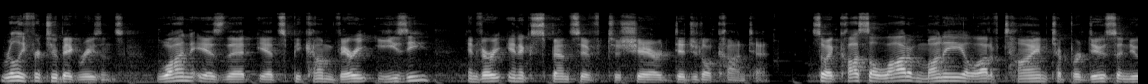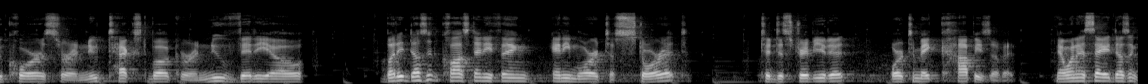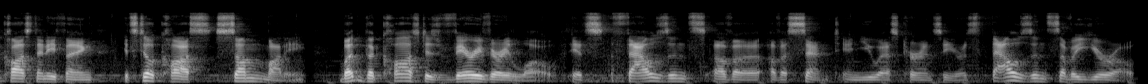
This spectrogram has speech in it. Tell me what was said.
Really for two big reasons. One is that it's become very easy and very inexpensive to share digital content. So it costs a lot of money, a lot of time to produce a new course or a new textbook or a new video, but it doesn't cost anything anymore to store it, to distribute it, or to make copies of it. Now, when I say it doesn't cost anything, it still costs some money, but the cost is very, very low. It's thousandths of a, of a cent in US currency, or it's thousandths of a euro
